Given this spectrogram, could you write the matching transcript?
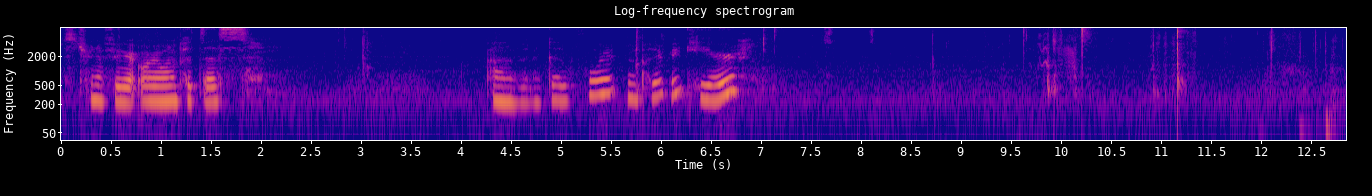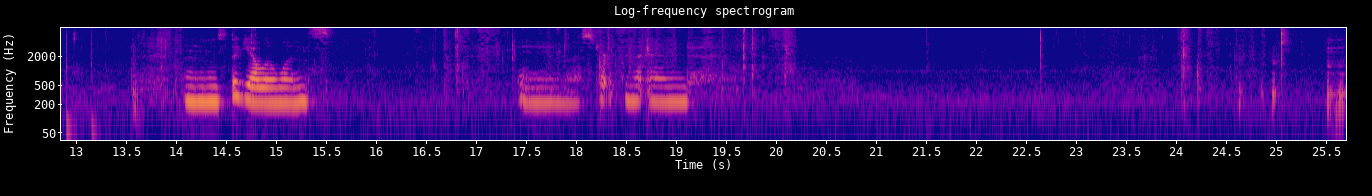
Just trying to figure out where I want to put this. I'm going to go for it and put it right here. And the yellow ones. And start from the end. I'm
